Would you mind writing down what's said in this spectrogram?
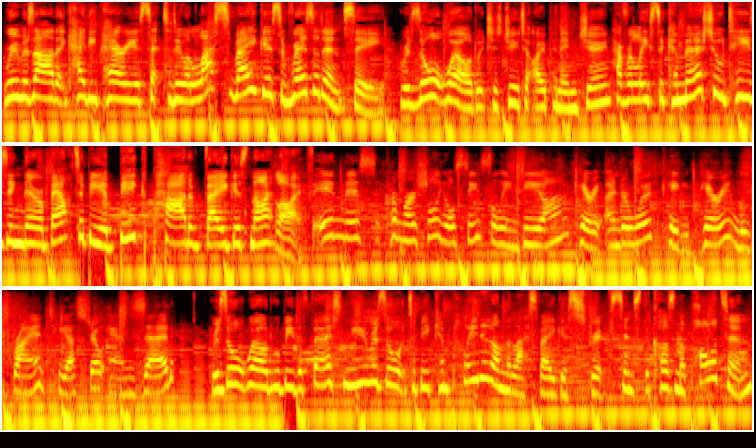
Rumours are that Katy Perry is set to do a Las Vegas residency. Resort World, which is due to open in June, have released a commercial teasing they're about to be a big part of Vegas nightlife. In this commercial, you'll see Celine Dion, Carrie Underwood, Katy Perry, Luke Bryan, Tiesto, and Zedd. Resort World will be the first new resort to be completed on the Las Vegas Strip since the Cosmopolitan,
